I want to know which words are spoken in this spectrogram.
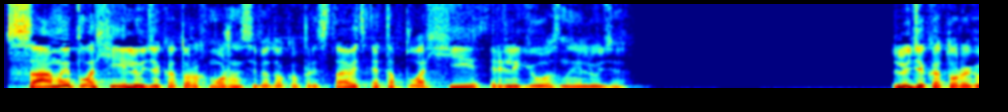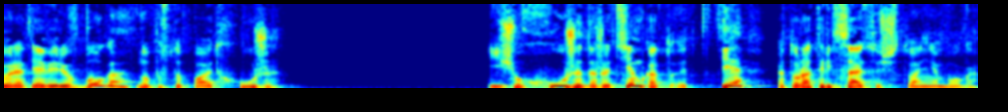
Самые плохие люди, которых можно себе только представить, это плохие религиозные люди. Люди, которые говорят, я верю в Бога, но поступают хуже – и еще хуже даже тем, те, которые отрицают существование Бога.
